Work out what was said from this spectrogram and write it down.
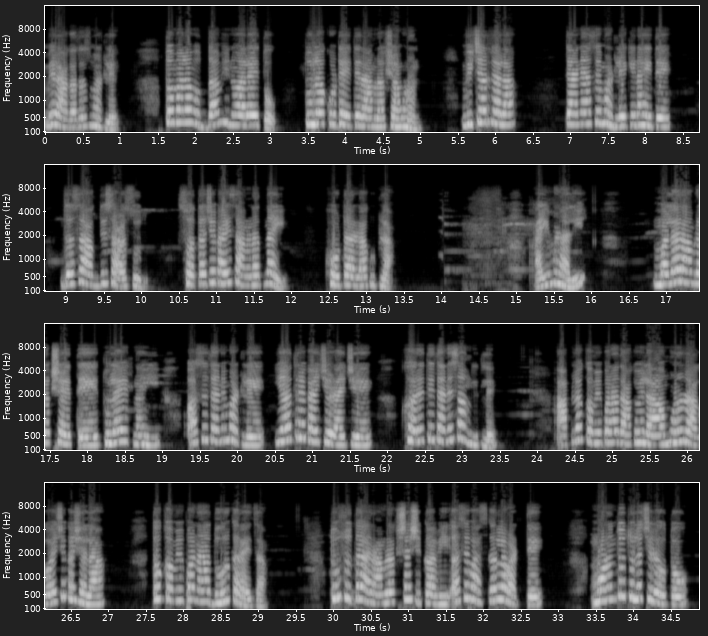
मी रागातच म्हटले तो मला मुद्दाम हिनवायला येतो तुला कुठे येते रामरक्षा म्हणून? विचार त्याला. त्याने असे म्हटले की नाही ते. जसं अगदी साळसूद स्वतःचे काही सांगणार नाही. खोटारडा कुठला? आई म्हणाली मला रामरक्षा येते तुला येत नाही असे त्याने म्हटले. यात रे काय चिडायचे खरे ते त्याने सांगितले. आपला कमीपणा दाखविला म्हणून रागवायचे कशाला? तो कमीपणा दूर करायचा. तू सुद्धा रामरक्षा शिकावी असे भास्करला वाटते. म्हणून तो तुला चिडवतो.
